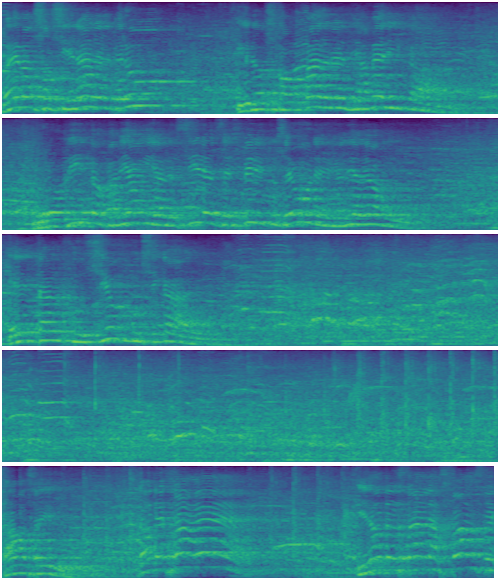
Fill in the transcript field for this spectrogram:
Nueva Sociedad del Perú y los compadres de América. Rolito, Fabián y Alcides Espíritu se unen el día de hoy. ¿Qué tal fusión musical? Vamos ahí. ¿Dónde está, eh? ¿Y dónde están las fans de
